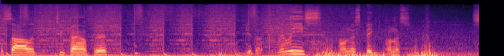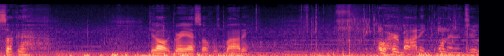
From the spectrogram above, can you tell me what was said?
A solid two pound fish. Get the release on this big, on this sucker. Get all the grass off his body. Or her body, one of the two.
